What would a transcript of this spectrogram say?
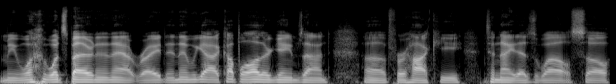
I mean, what, what's better than that, right? And then we got a couple other games on uh, for hockey tonight as well. So,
